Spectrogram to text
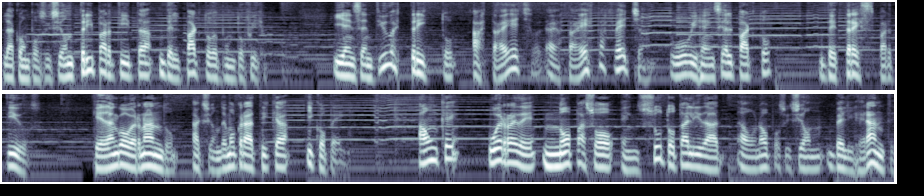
la composición tripartita del pacto de punto fijo. Y en sentido estricto, hasta, esta fecha tuvo vigencia el pacto de tres partidos. Quedan gobernando Acción Democrática y COPEI. Aunque URD no pasó en su totalidad a una oposición beligerante.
